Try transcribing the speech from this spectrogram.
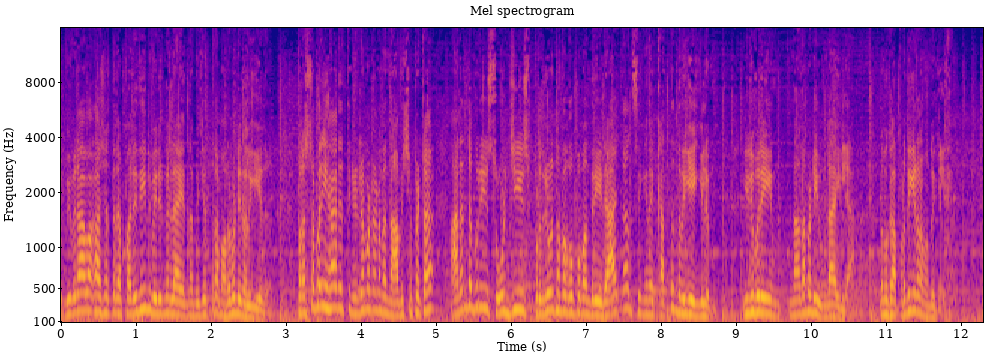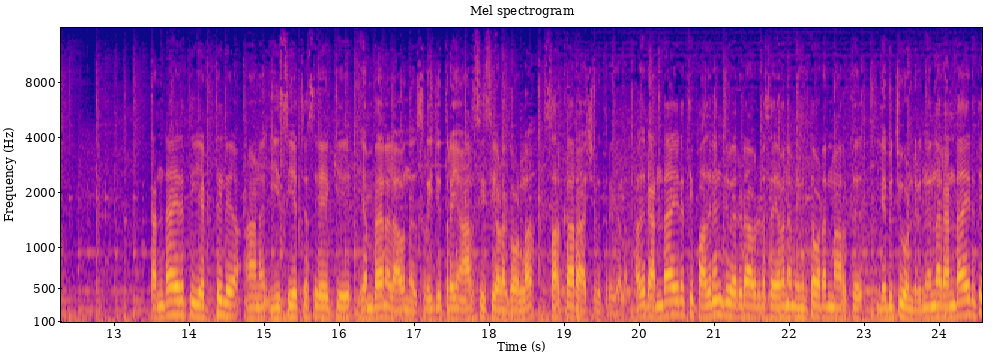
വിവരാവകാശത്തിന്റെ പരിധിയിൽ വരുന്നില്ല എന്ന വിചിത്ര മറുപടി നൽകിയത്. പ്രശ്നപരിഹാരത്തിന് ഇടപെടണമെന്നാവശ്യപ്പെട്ട് അനന്തപുരി സോൾജീസ് പ്രതിരോധ വകുപ്പ് മന്ത്രി രാജ്നാഥ് സിംഗിന് കത്ത് നൽകിയെങ്കിലും ഇതുവരെയും നടപടി ഉണ്ടായില്ല. നമുക്ക് ആ പ്രതികരണം ഒന്ന് കേൾക്കാം. രണ്ടായിരത്തി എട്ടിൽ ആണ് ഇ സി എച്ച് എസിലേക്ക് എംപാനലാവുന്നത് ശ്രീചിത്രയും ആർ സി സി അടക്കമുള്ള സർക്കാർ ആശുപത്രികൾ. അത് രണ്ടായിരത്തി പതിനഞ്ച് പേരുടെ അവരുടെ സേവനം വിമുക്ത ഭടന്മാർക്ക് ലഭിച്ചുകൊണ്ടിരുന്നു. എന്നാൽ രണ്ടായിരത്തി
